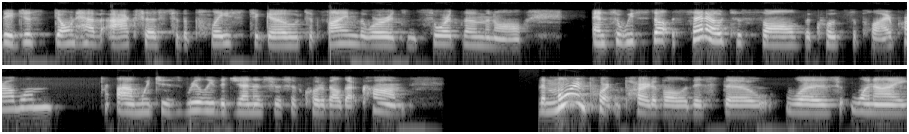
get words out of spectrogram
they just don't have access to the place to go to find the words and sort them and all. And so we st- set out to solve the quote supply problem, um, which is really the genesis of Quotabelle.com. The more important part of all of this, though, was when I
